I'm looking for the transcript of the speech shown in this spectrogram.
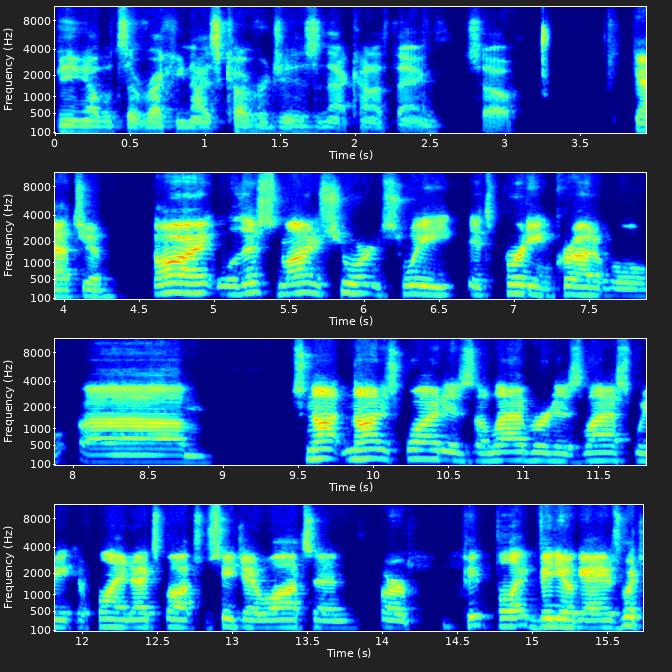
being able to recognize coverages and that kind of thing. So Gotcha. All right. Well, this mine is short and sweet. It's pretty incredible. Um, it's not not as quite as elaborate as last week of playing Xbox with CJ Watson or play video games, which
